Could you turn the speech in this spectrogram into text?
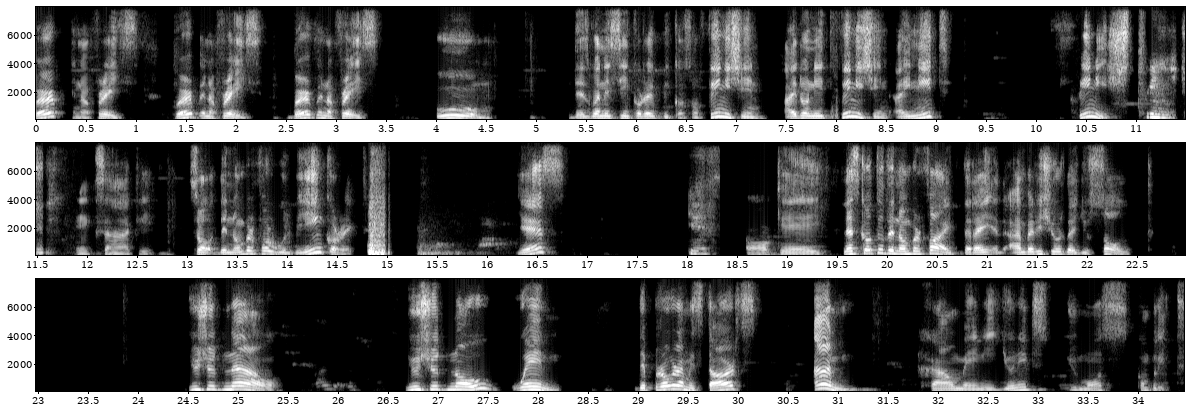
Verb and a phrase. Verb and a phrase. Verb and a phrase. Boom. This one is incorrect because of finishing. I don't need finishing. I need finished. Finished. Exactly. So the number four will be incorrect. Yes? Yes. Okay, let's go to the number five that I, I'm very sure that you solved. You should now, you should know when the program starts and how many units you must complete.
